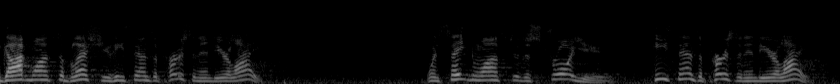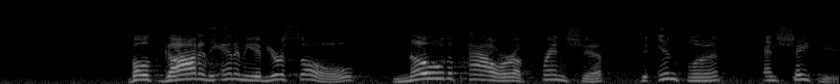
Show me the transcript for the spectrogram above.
God wants to bless you, he sends a person into your life. When Satan wants to destroy you, he sends a person into your life. Both God and the enemy of your soul know the power of friendship to influence and shape you.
